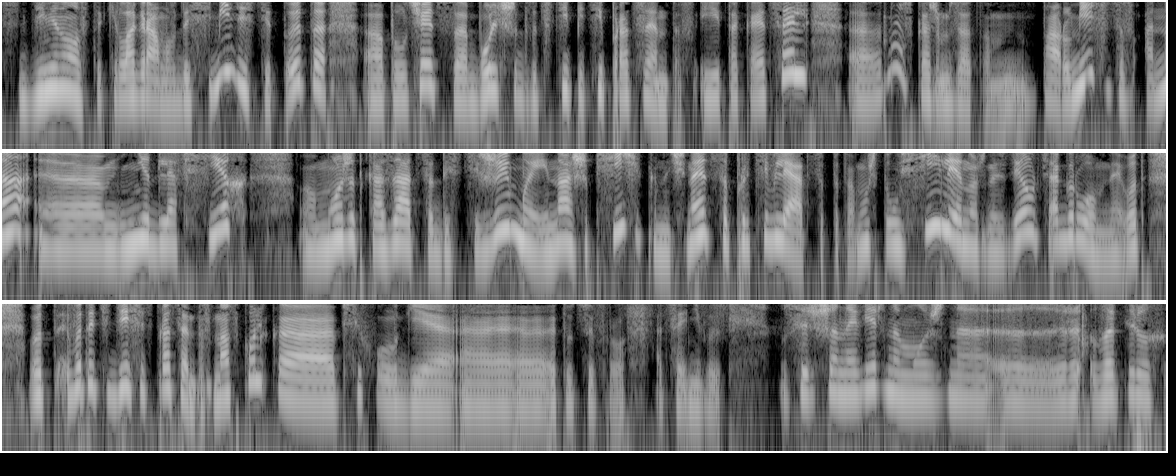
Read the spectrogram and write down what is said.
с 90 килограммов до 70, то это а, получается больше 25 процентов. И такая цель, э, ну, скажем, за там, пару месяцев, она э, не для всех может казаться достижимой, и наша психика начинает сопротивляться, потому что усилия нужно сделать огромные. Вот, вот, вот эти 10 процентов, насколько психологи э, эту цифру оценивают? Ну, совершенно верно, можно, во-первых,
